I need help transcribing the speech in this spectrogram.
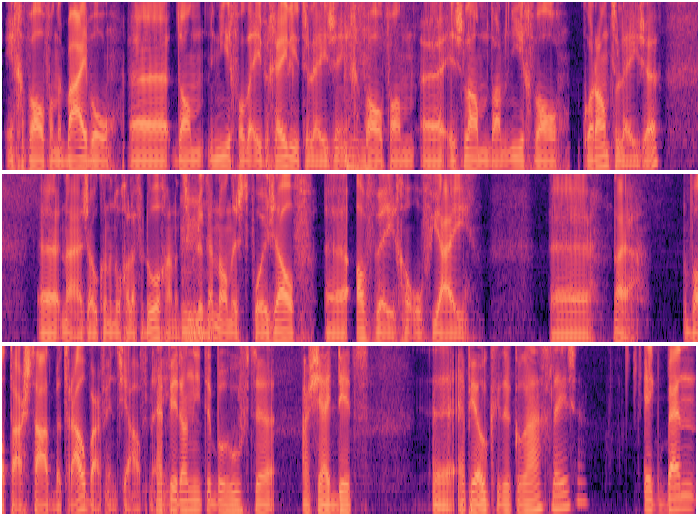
in geval van de Bijbel, eh, dan in ieder geval de Evangelie te lezen. In Mhm. geval van eh, islam, dan in ieder geval Koran te lezen. Eh, nou, zo kunnen we nog wel even doorgaan natuurlijk. Mhm. En dan is het voor jezelf afwegen of jij, nou ja, wat daar staat betrouwbaar vindt, ja of nee. Heb je dan niet de behoefte, als jij dit, heb je ook de Koran gelezen? Ik ben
